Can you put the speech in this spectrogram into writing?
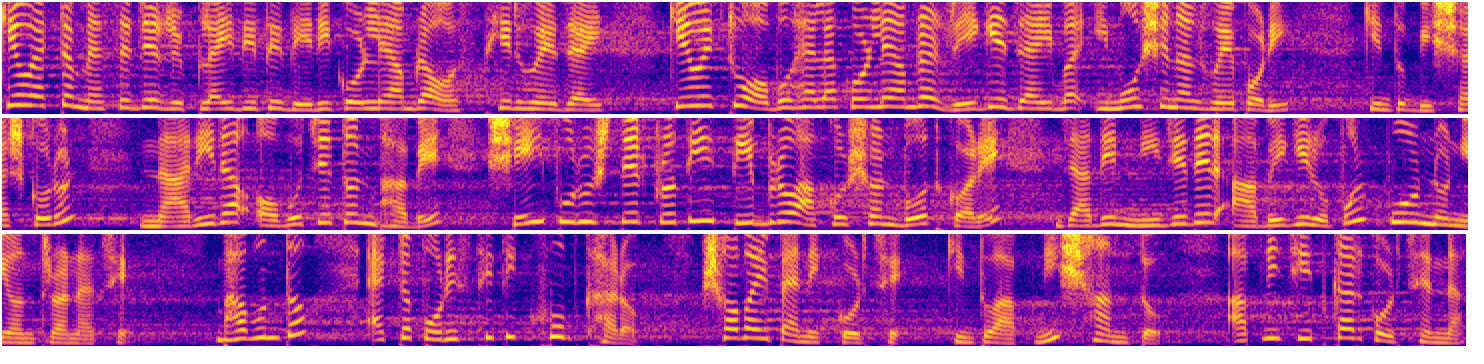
কেউ একটা মেসেজের রিপ্লাই দিতে দেরি করলে আমরা অস্থির হয়ে যাই, কেউ একটু অবহেলা করলে আমরা রেগে যাই বা ইমোশনাল হয়ে পড়ি। কিন্তু বিশ্বাস করুন, নারীরা অবচেতনভাবে সেই পুরুষদের প্রতি তীব্র আকর্ষণ বোধ করে যাদের নিজেদের আবেগের ওপর পূর্ণ নিয়ন্ত্রণ আছে। ভাবুন তো, একটা পরিস্থিতি খুব খারাপ। সবাই প্যানিক করছে, কিন্তু আপনি শান্ত। আপনি চিৎকার করছেন না,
